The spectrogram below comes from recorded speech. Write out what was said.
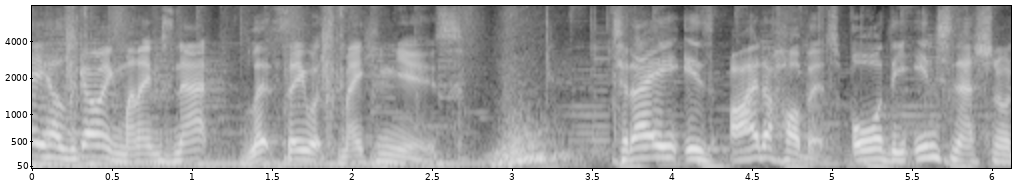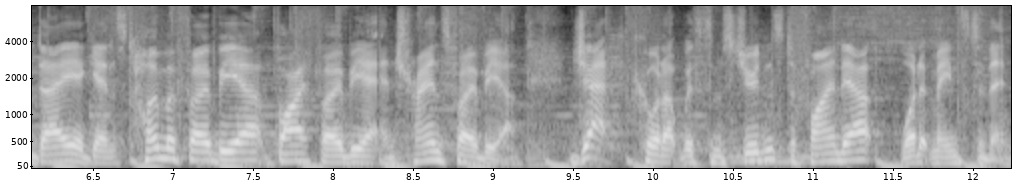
Hey, how's it going? My name's Nat. Let's see what's making news. Today is IDAHOBIT, or the International Day Against Homophobia, Biphobia and Transphobia. Jack caught up with some students to find out what it means to them.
